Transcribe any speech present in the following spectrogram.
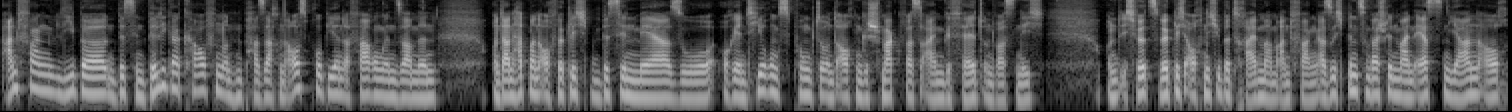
Anfang lieber ein bisschen billiger kaufen und ein paar Sachen ausprobieren, Erfahrungen sammeln und dann hat man auch wirklich ein bisschen mehr so Orientierungspunkte und auch einen Geschmack, was einem gefällt und was nicht. Und ich würde es wirklich auch nicht übertreiben am Anfang. Also ich bin zum Beispiel in meinen ersten Jahren auch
